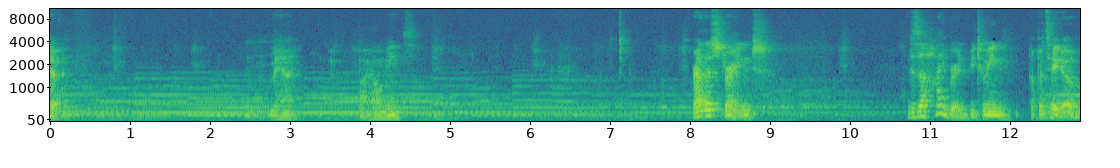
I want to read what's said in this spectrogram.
Kevin. May I? By all means. Rather strange. It is a hybrid between a potato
